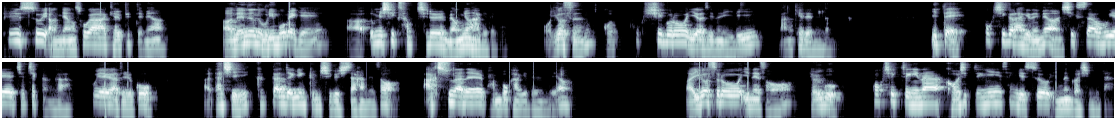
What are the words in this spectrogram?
필수 영양소가 결핍되면 어, 뇌는 우리 몸에게 어, 음식 섭취를 명령하게 되고 어, 이것은 곧 폭식으로 이어지는 일이 많게 되는 겁니다. 이때 폭식을 하게 되면 식사 후에 죄책감과 후회가 들고 아, 다시 극단적인 금식을 시작하면서 악순환을 반복하게 되는데요. 아, 이것으로 인해서 결국 폭식증이나 거식증이 생길 수 있는 것입니다.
